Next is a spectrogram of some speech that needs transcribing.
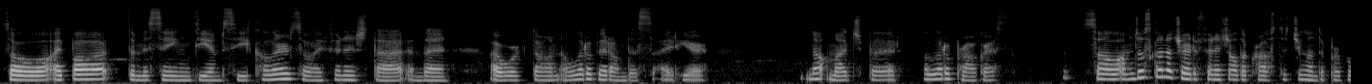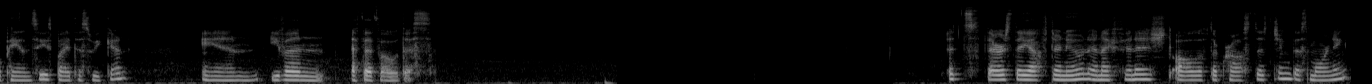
so I bought the missing DMC color, so I finished that and then I worked on a little bit on this side here. Not much, but a little progress. So I'm just gonna try to finish all the cross stitching on the purple pansies by this weekend and even FFO this. It's Thursday afternoon and I finished all of the cross stitching this morning.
